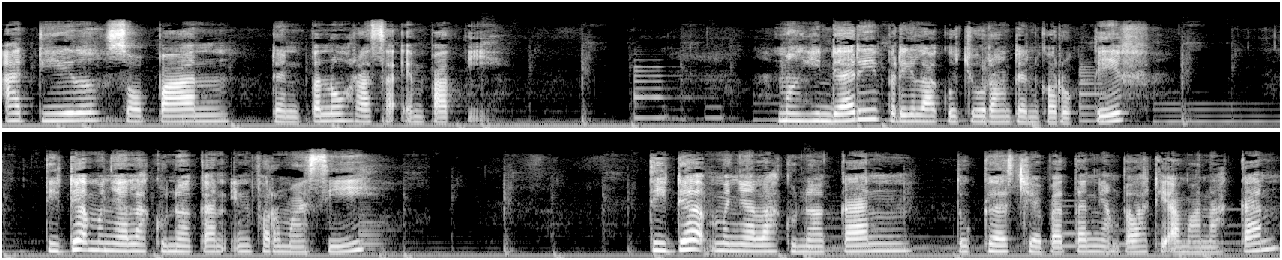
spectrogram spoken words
adil, sopan, dan penuh rasa empati. Menghindari perilaku curang dan koruptif, tidak menyalahgunakan informasi, tidak menyalahgunakan tugas jabatan yang telah diamanahkan,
